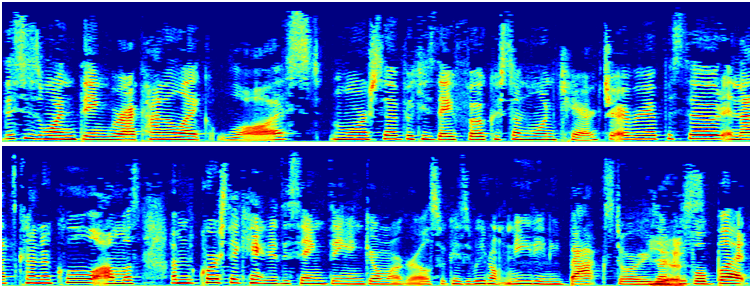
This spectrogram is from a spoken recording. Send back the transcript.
this is one thing where I kind of like lost more so because they focused on one character every episode, and that's kind of cool. Almost, I mean, of course, they can't do the same thing in Gilmore Girls because we don't need any backstories on people, but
